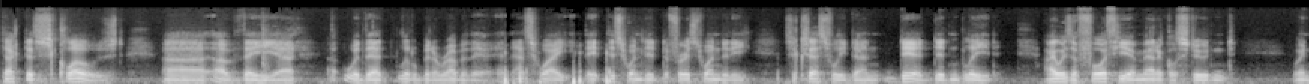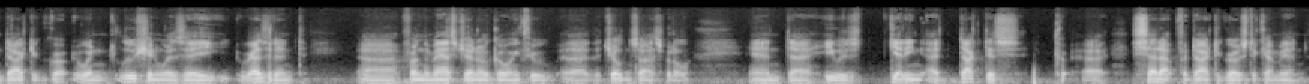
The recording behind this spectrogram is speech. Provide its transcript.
ductus closed uh, of the uh, with that little bit of rubber there, and that's why they, this one did the first one that he successfully done did didn't bleed. I was a fourth year medical student when Dr. Gro- when Lucian was a resident uh, from the Mass General going through uh, the Children's Hospital, and uh, he was getting a ductus uh, set up for Dr. Gross to come in,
